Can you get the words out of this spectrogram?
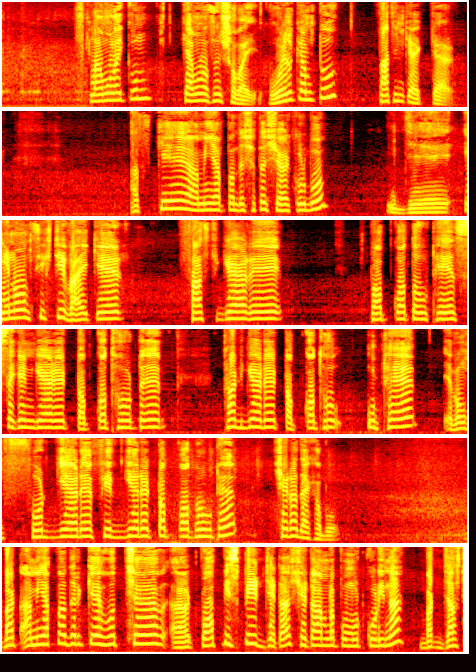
আসসালামু আলাইকুম। কেমন আছেন সবাই? ওয়েলকাম টু পাচিং ক্যারেক্টার আজকে আমি আপনাদের সাথে শেয়ার করব যে এন ওয়ান সিক্সটি বাইকের ফার্স্ট গিয়ারে টপ কত উঠে সেকেন্ড গিয়ারে টপ কত ওঠে থার্ড গিয়ারে টপ কত উঠে, এবং ফোর্থ গিয়ারে ফিফথ গিয়ারে টপ কত উঠে সেটা দেখাবো। বাট আমি আপনাদেরকে হচ্ছে টপ স্পিড যেটা, সেটা আমরা প্রমোট করি না বাট জাস্ট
